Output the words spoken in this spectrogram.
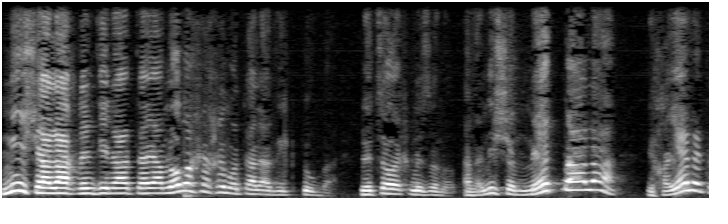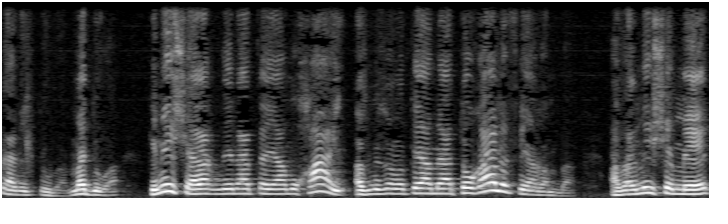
מי שהלך למדינת הים לא מכריחים אותה להביא כתובה. לצורך מזונות. אבל מי שמת בעלה, היא חייבת להביא כתובה. מדוע? כי מי שהלך מדינת הים הוא חי, אז מזונותיה מהתורה לפי הרמב"ם. אבל מי שמת,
